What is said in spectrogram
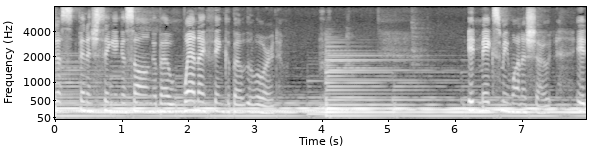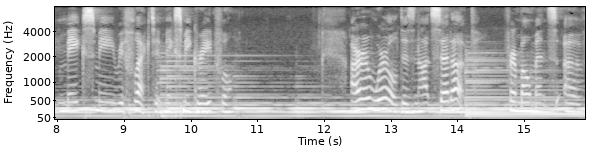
Just finished singing a song about when I think about the Lord. It makes me want to shout. It makes me reflect. It makes me grateful. Our world is not set up for moments of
